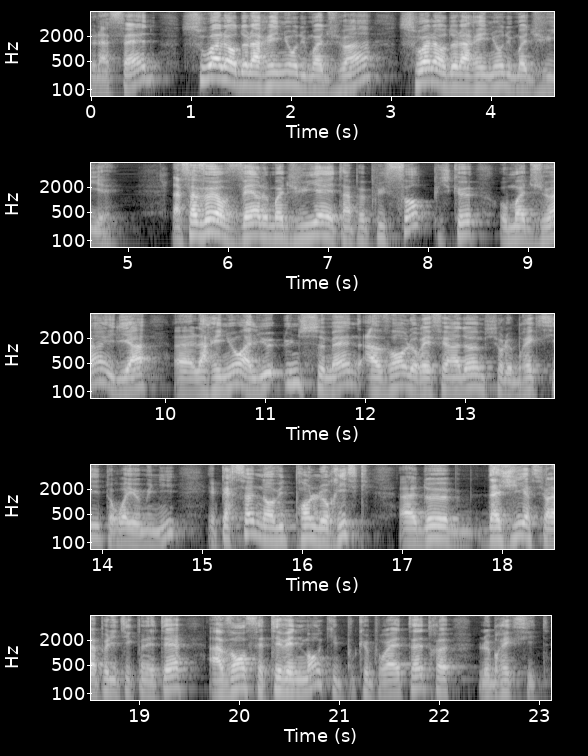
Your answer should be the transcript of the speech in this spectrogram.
de la Fed, soit lors de la réunion du mois de juin, soit lors de la réunion du mois de juillet. La faveur vers le mois de juillet est un peu plus forte puisque au mois de juin, euh, la réunion a lieu une semaine avant le référendum sur le Brexit au Royaume-Uni et personne n'a envie de prendre le risque d'agir sur la politique monétaire avant cet événement que pourrait être le Brexit.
